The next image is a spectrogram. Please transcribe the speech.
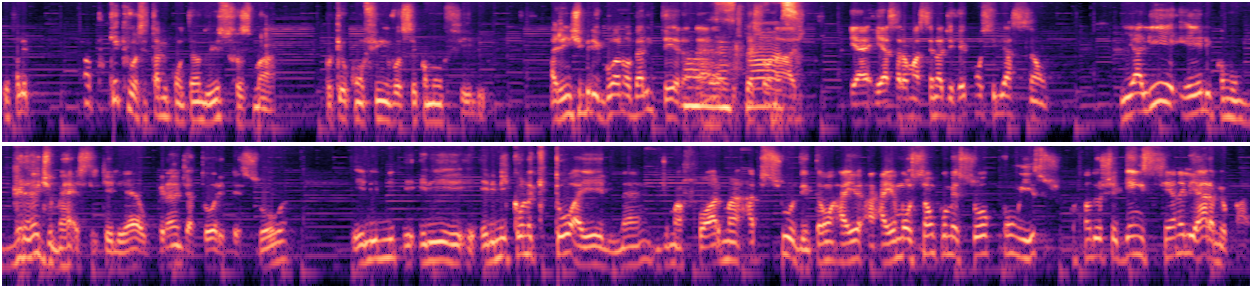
Eu falei, "Ah, por que, que você está me contando isso, Osmar? Porque eu confio em você como um filho. A gente brigou a novela inteira, né? Olha, Os personagens. E, a- e essa era uma cena de reconciliação. E ali, ele, como grande mestre que ele é, o grande ator e pessoa, ele me, ele, ele me conectou a ele, né? De uma forma absurda. Então, a, a emoção começou com isso. Quando eu cheguei em cena, ele era meu pai.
